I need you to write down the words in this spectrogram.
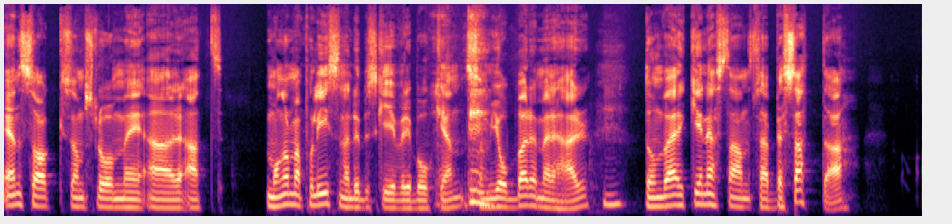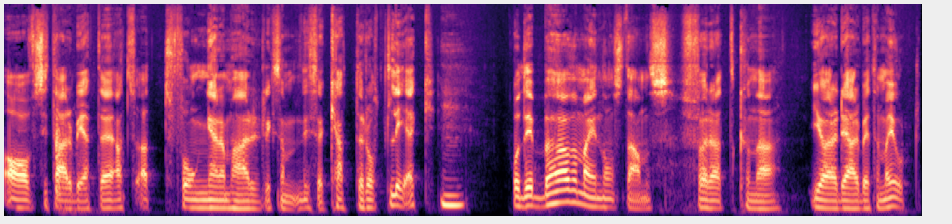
En sak som slår mig är att många av de här poliserna du beskriver i boken som jobbade med det här, de verkar nästan så här besatta av sitt arbete, att, att fånga de här liksom, här katt och råttlek. Mm. Och det behöver man ju någonstans för att kunna göra det arbete man gjort.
